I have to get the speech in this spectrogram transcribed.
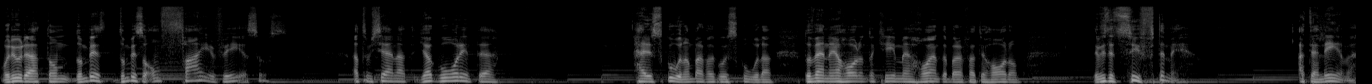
Och det gjorde att de, de, blev, de blev så on fire för Jesus. Att de känner att jag går inte här i skolan bara för att gå i skolan. De vänner jag har runt omkring mig har jag inte bara för att jag har dem. Det finns ett syfte med att jag lever.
